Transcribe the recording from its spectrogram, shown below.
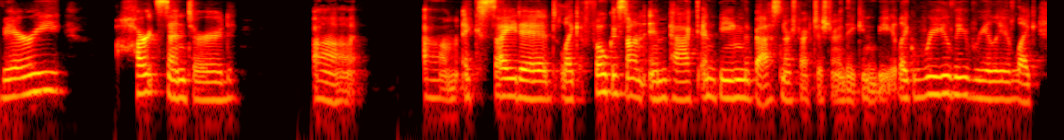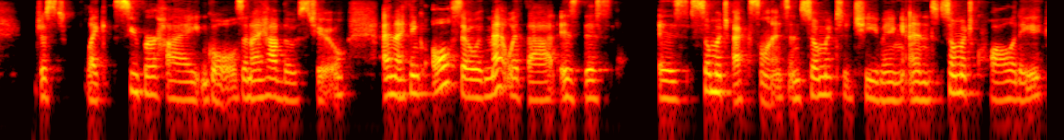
very heart-centered uh um, excited, like focused on impact and being the best nurse practitioner they can be. Like, really, really, like just like super high goals and i have those too. And i think also met with that is this is so much excellence and so much achieving and so much quality.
